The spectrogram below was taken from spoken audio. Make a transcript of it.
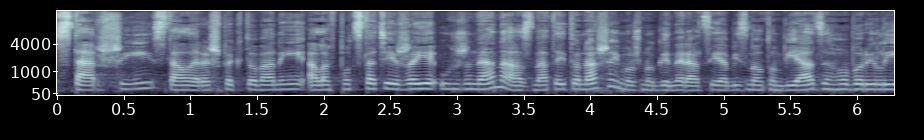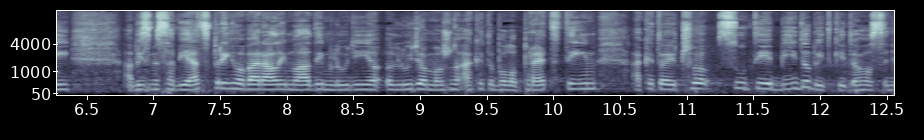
starší, stále rešpektovaní, ale v podstate, že je už na nás, na tejto našej možno generácii, aby sme o tom viac hovorili, aby sme sa viac prihovarali mladým ľudí, ľuďom, možno aké to bolo predtým, aké to je, čo sú tie výdobytky toho 17.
